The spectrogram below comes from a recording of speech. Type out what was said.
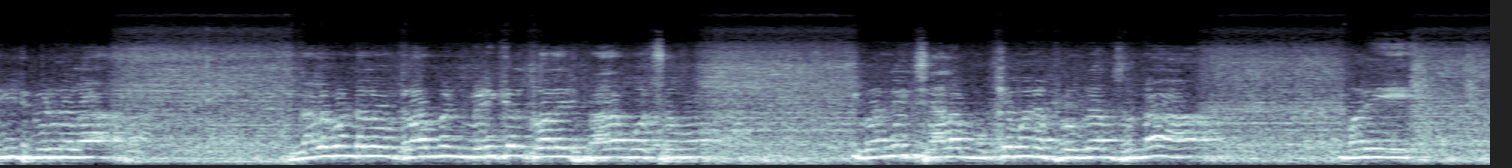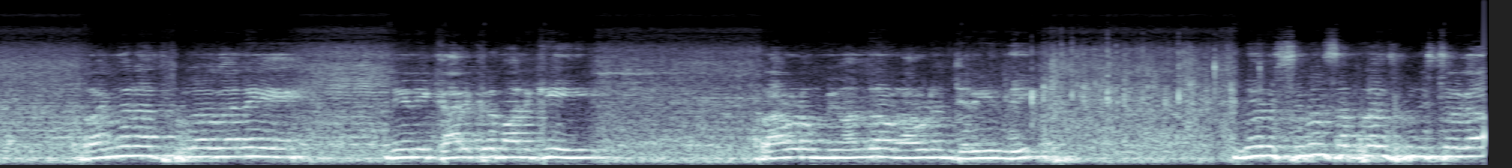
నీటి విడుదల. నల్గొండలో గవర్నమెంట్ మెడికల్ కాలేజ్ ప్రారంభోత్సవం. ఇవన్నీ చాలా ముఖ్యమైన ప్రోగ్రామ్స్ ఉన్నా మరి రంగనాథ్ పిలవగానే నేను ఈ కార్యక్రమానికి రావడం మేమందరం రావడం జరిగింది. నేను సివిల్ సప్లైస్ మినిస్టర్గా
